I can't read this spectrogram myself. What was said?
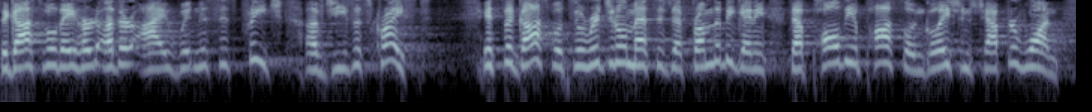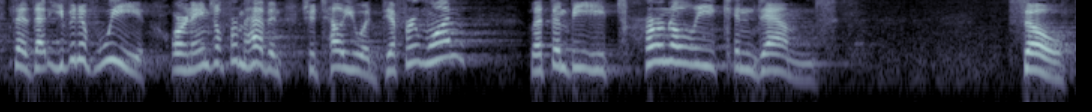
The gospel they heard other eyewitnesses preach of Jesus Christ. It's the gospel. It's the original message that from the beginning that Paul the apostle in Galatians chapter 1 says that even if we or an angel from heaven should tell you a different one, let them be eternally condemned. So,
